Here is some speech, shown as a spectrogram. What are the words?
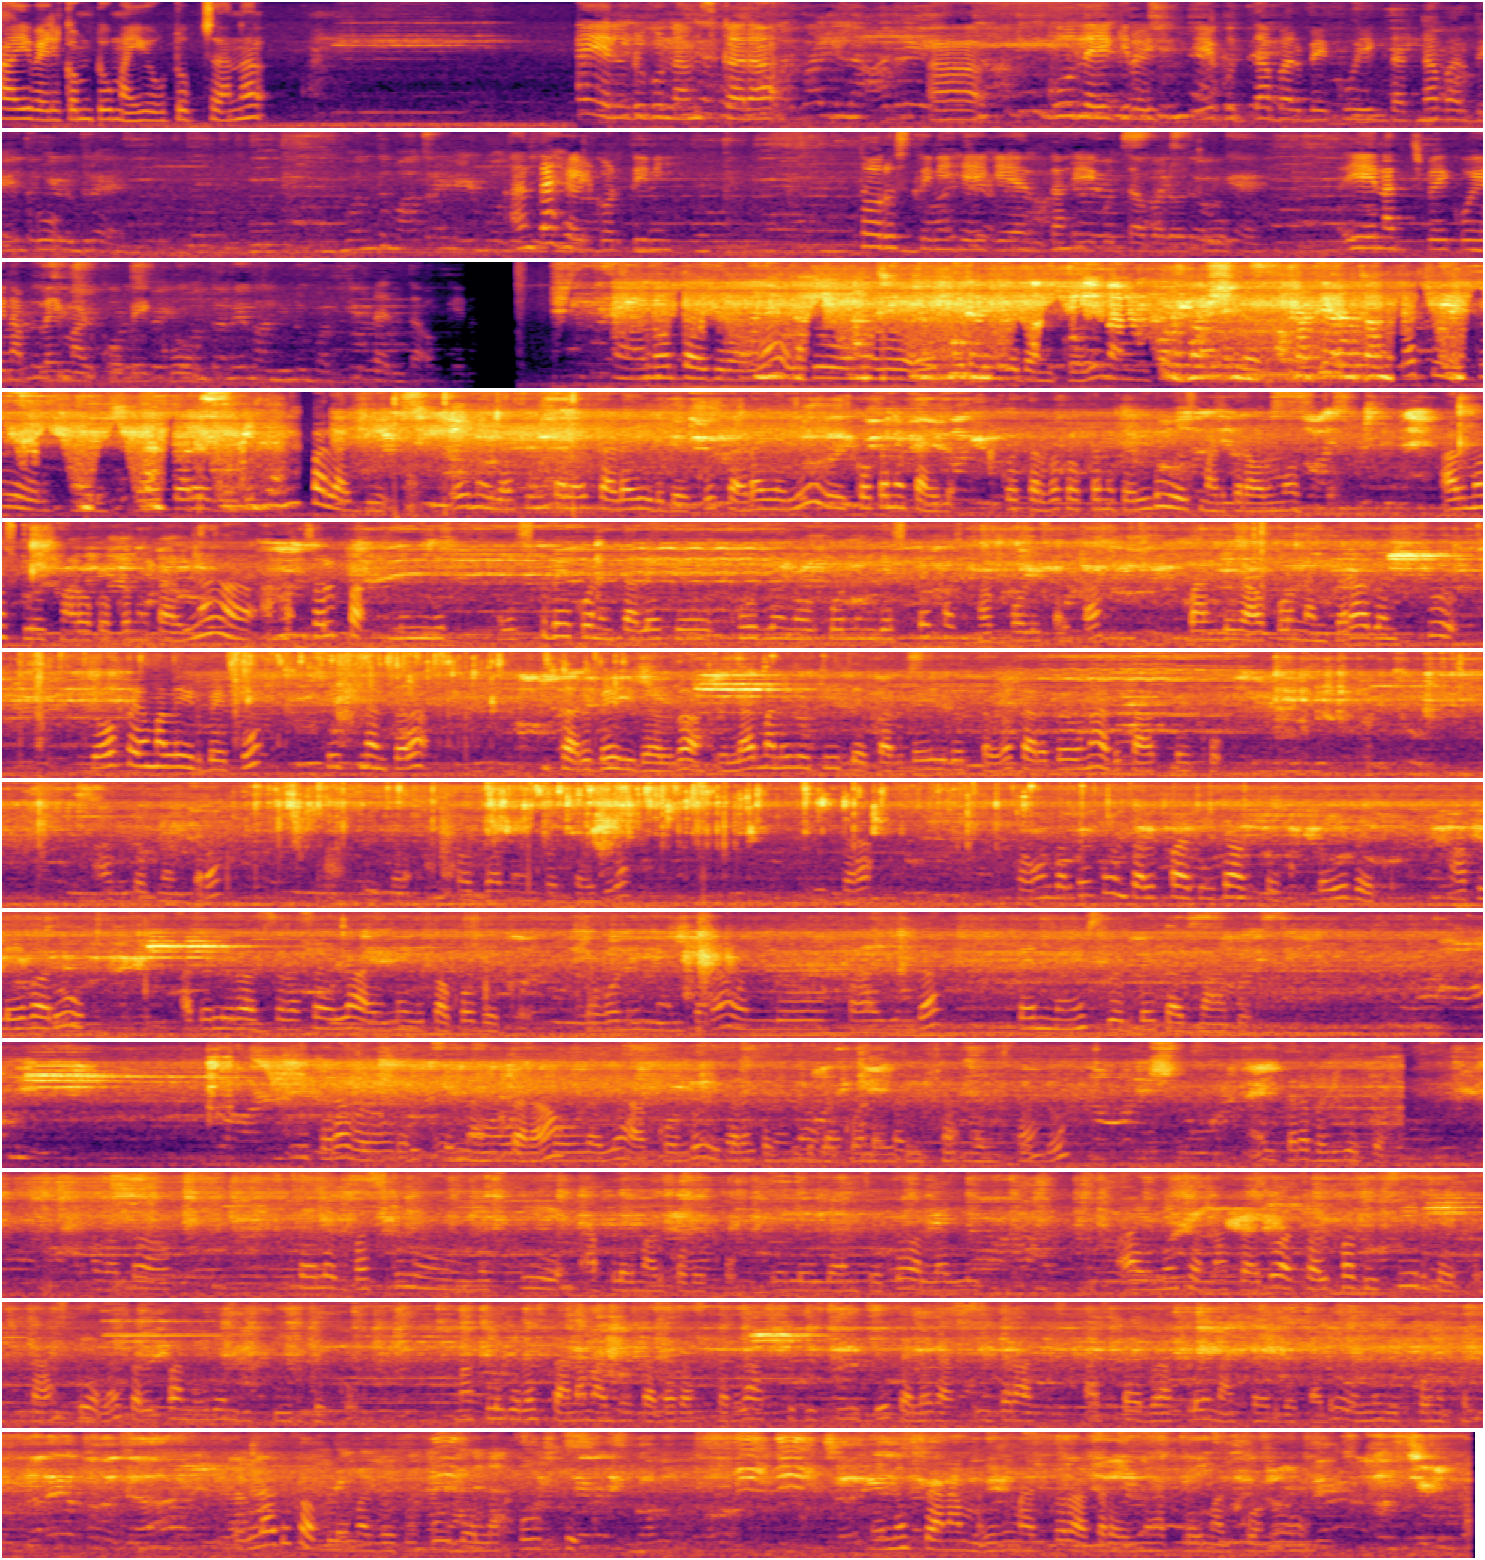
Hi, welcome to my YouTube channel. ಎಲ್ರಿಗೂ ನಮಸ್ಕಾರ. ಕೂದಲು ಹೇಗಿರೋ, ಹೇಗೆ ಉದ್ದ ಬರಬೇಕು, ಹೇಗೆ ದಟ್ಟ ಬರಬೇಕು? ಅಂತ ಹೇಳ್ಕೊಡ್ತೀನಿ. ತೋರಿಸ್ತೀನಿ ಹೇಗೆ ಅಂತ, ಹೇಗೆ ಉದ್ದ ಬರೋದು. ಏನು ಹಚ್ಬೇಕು, ಏನು ಅಪ್ಲೈ ಮಾಡ್ಕೋಬೇಕು ಅಂತ. ನೋಡ್ತಾ ಇದ್ದೀರಲ್ಲ ಇದು ಒಂದು ಎರಡನೇ ತಿಂಗಳು ಅಂದ್ಕೊಳ್ಳಿ ನಾನು ಚುರುಕಿ ಹೇರಿಸ್ತಾರೆ ಯಾವ ಥರ ಇರಬೇಕು ಸಿಂಪಲ್ ಆಗಿ, ಏನಿಲ್ಲ, ಸಿಂಪಲ್ ಆಗಿ ಕಡಾಯಿ ಇಡಬೇಕು. ಕಡಾಯಲ್ಲಿ ಕೊಕೊನೆಟ್ ಆಯಿಲ್ ಗೊತ್ತಲ್ವ? ಕೊಕೊನೆಟ್ ಎಲ್ಲರೂ ಯೂಸ್ ಮಾಡ್ತಾರೆ ಆಲ್ಮೋಸ್ಟ್ ಆಲ್ಮೋಸ್ಟ್ ಯೂಸ್ ಮಾಡೋ ಕೊಕೊನೆಟ್ ಆಯಿಲ್ನ ಸ್ವಲ್ಪ ನಿಮ್ಗೆ ಎಷ್ಟು ಬೇಕೋ ನಿಮ್ಮ ತಲೆಗೆ ಕೂದಲು ನೋಡ್ಕೊಂಡು ನಿಮ್ಗೆ ಎಷ್ಟು ಬೇಕು ಅಷ್ಟು ಹಾಕ್ಕೊಳ್ಳಿ ಸ್ವಲ್ಪ. ಬಾಂಡ್ಲಿಗೆ ಹಾಕ್ಕೊಂಡು ನಂತರ ಅದೊಂದು ಲೋ ಫ್ಲೇಮಲ್ಲೇ ಇಡಬೇಕು. ಇಟ್ಟ ನಂತರ ಕರಿಬೇವು ಇದೆ ಅಲ್ವಾ ಎಲ್ಲರ ಮನೇಲಿ ಹುಟ್ಟಿದ್ಲೆ ಕರಿಬೇವು ಇರುತ್ತಲ್ವ? ಕರಿಬೇವನ್ನ ಅದಕ್ಕೆ ಹಾಕಬೇಕು. ಹಾಕಿದ ನಂತರ ಈ ಥರ ಒಗ್ಗರಣೆ ಏನು ಕೊಡ್ತಾ ಇದ್ದೀರಾ? ಈ ಥರ ಸೌಂಡ್ ಬರಬೇಕು, ಒಂದು ಸ್ವಲ್ಪ ಅದು ಇದು ಹಾಕ್ಬೇಕು ಬೇಯಬೇಕು. ಆ ಫ್ಲೇವರು ಅದರಲ್ಲಿರೋ ರಸ ರಸ ಎಲ್ಲ ಎಣ್ಣೆಗೆ ತಗೋಬೇಕು. ತಗೊಂಡಿದ ನಂತರ ಒಂದು ಫೈವಿಂದ ಟೆನ್ ಮಿನಿಟ್ಸ್ ಬಿಡಬೇಕು ಅದನ್ನ ಹಾಗೆ. ಈ ಥರ ನಂತರ ಬೌಲಲ್ಲಿ ಹಾಕ್ಕೊಂಡು ಈ ಥರ ತೆಗೆದುಬೇಕು ಒಂದು ಐದು ನಿಮಿಷ ನೆನೆಸ್ಕೊಂಡು ಈ ಥರ ಬೆಳೆಯುತ್ತೆ. ಅವಾಗ ತಲೆ ಫಸ್ಟು ನೀವು ಮೆತ್ತಿ ಅಪ್ಲೈ ಮಾಡ್ಕೋಬೇಕು. ಎಲ್ಲೆಲ್ಲಿ ಅನಿಸುತ್ತೋ ಅಲ್ಲಲ್ಲಿ ಆ ಎಣ್ಣೆ ಚೆನ್ನಾಗಿ ಕಾಯ್ದು ಅದು ಸ್ವಲ್ಪ ಬಿಸಿ ಇರಬೇಕು. ಜಾಸ್ತಿ ಅಲ್ಲ ಸ್ವಲ್ಪ ಮೀಡಿಯಮ್ ಬಿಸಿ ಇರಬೇಕು. ಮಕ್ಕಳಿಗೆಲ್ಲ ಸ್ನಾನ ಮಾಡಬೇಕಾದಾಗ ಅಷ್ಟಲ್ಲ ಅಷ್ಟು ಬಿಸಿ ಇದ್ದು ತಲೆಗೆ ಹಾಕಿ ಈ ಥರ ಹಾಕ್ತಾ ಇರ್ಬೇಕು ಅಪ್ಲೈ ಮಾಡ್ತಾ ಇರಬೇಕಾದ್ರೆ ಎಣ್ಣೆ ಇಟ್ಕೊಳುತ್ತೆ. ಎಲ್ಲದಕ್ಕೂ ಅಪ್ಲೈ ಮಾಡಬೇಕು, ಕೂದಲೆಲ್ಲ ಪೂರ್ತಿ. ಎಣ್ಣೆ ಸ್ನಾನ ಹೆಂಗೆ ಮಾಡ್ತಾರೋ ಆ ಥರ ಎಣ್ಣೆ ಅಪ್ಲೈ ಮಾಡಿಕೊಂಡು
